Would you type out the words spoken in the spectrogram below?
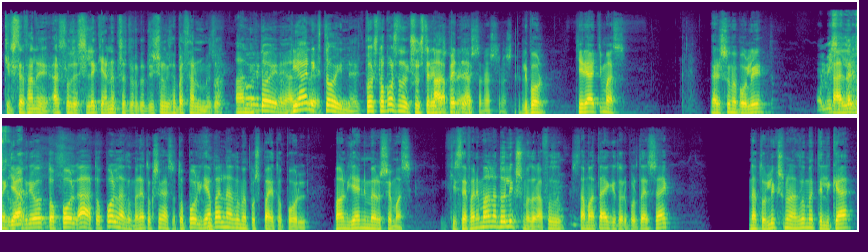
Κύριε Στέφανε, α το δεσιλέ και άνεψε το εργοτήσιο και θα πεθάνουμε εδώ. Ανοιχτό είναι. Τι ανοιχτό είναι. Πώς, το πώς θα το δείξω, στου 35. Άστον, άστον, άστον, άστον. Λοιπόν, κυριάκι μας. Ευχαριστούμε πολύ. Εμείς Τα λέμε και ευχαριστούμε. αύριο. Το poll, α, το poll να δούμε, ναι, το ξέχασα. Το poll, για πάλι να δούμε πώς πάει το poll. Μάλλον για ενημέρωσέ μας. Και Στέφανη, μάλλον να το λήξουμε τώρα, αφού σταματάει και το ρεπορτάζ ΣΑΕΚ. Να το λήξουμε να δούμε τελικά.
